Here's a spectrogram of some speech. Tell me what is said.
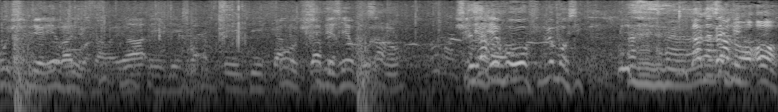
Oh, je suis derrière vous. Oh, je suis derrière vous. Je suis derrière vous. Oh, filmez-moi aussi. Là, descends, non, oh.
